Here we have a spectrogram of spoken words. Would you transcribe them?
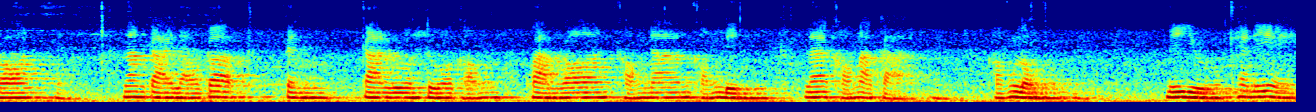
ร้อน ร่างกายเราก็เป็นการรวมตัวของความร้อนของน้ำของดินและของอากาศ ของลม มีอยู่แค่นี้เอง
